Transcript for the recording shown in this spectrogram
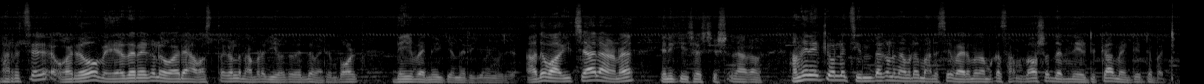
മറിച്ച് ഓരോ വേദനകൾ ഓരോ അവസ്ഥകൾ നമ്മുടെ ജീവിതത്തിൽ വരുമ്പോൾ ദൈവം അന്വേഷിക്കുന്നിരിക്കുന്ന കുരിശ് അത് വഹിച്ചാലാണ് എനിക്ക് ഈശോ അങ്ങനെയൊക്കെയുള്ള ചിന്തകൾ നമ്മുടെ മനസ്സിൽ വരുമ്പോൾ നമുക്ക് സന്തോഷം തന്നെ എടുക്കാൻ വേണ്ടിയിട്ട് പറ്റും.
